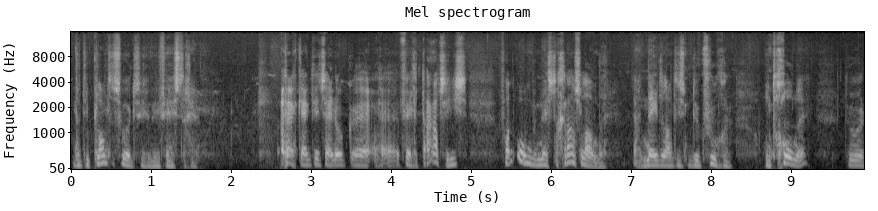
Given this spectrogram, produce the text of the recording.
Dat die plantensoorten zich weer vestigen. Kijk, dit zijn ook uh, vegetaties van onbemeste graslanden. Nederland is natuurlijk vroeger ontgonnen door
